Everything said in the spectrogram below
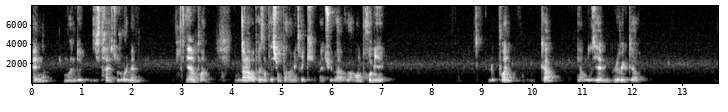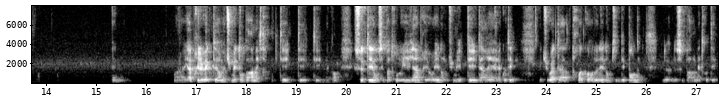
n, moins 2, 10, 13, toujours le même, et un point. dans la représentation paramétrique, bah, tu vas avoir en premier le point, k, et en deuxième, le vecteur, n. Et après le vecteur, bah, tu mets ton paramètre, t, t, t, Ce t, on ne sait pas trop d'où il vient, a priori, donc tu mets t, un réel à côté, et tu vois, tu as trois coordonnées donc, qui dépendent de, ce paramètre t.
